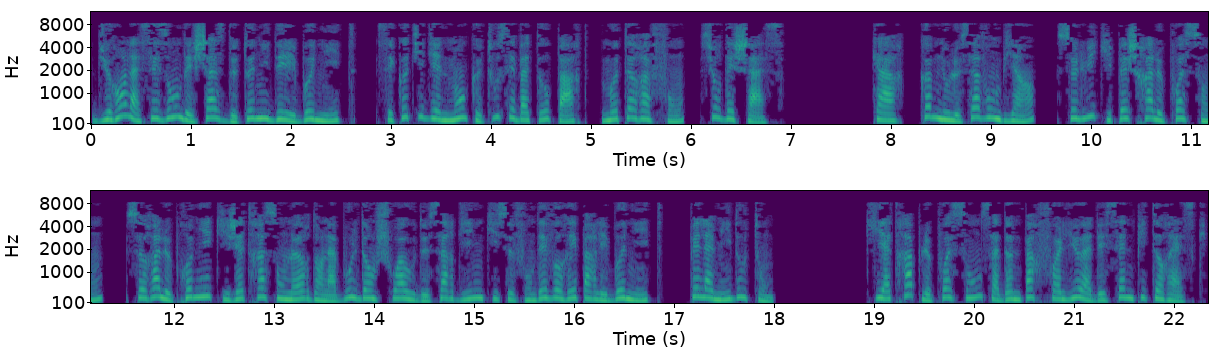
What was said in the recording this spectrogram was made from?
Durant la saison des chasses de tonidés et bonites, c'est quotidiennement que tous ces bateaux partent, moteur à fond, sur des chasses. Car, comme nous le savons bien, celui qui pêchera le poisson, sera le premier qui jettera son leurre dans la boule d'anchois ou de sardines qui se font dévorer par les bonites, pélamides ou thon. Qui attrape le poisson ça donne parfois lieu à des scènes pittoresques.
